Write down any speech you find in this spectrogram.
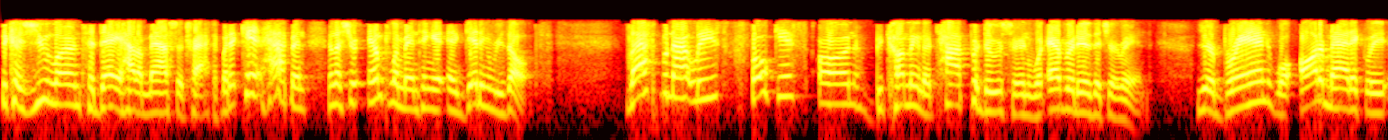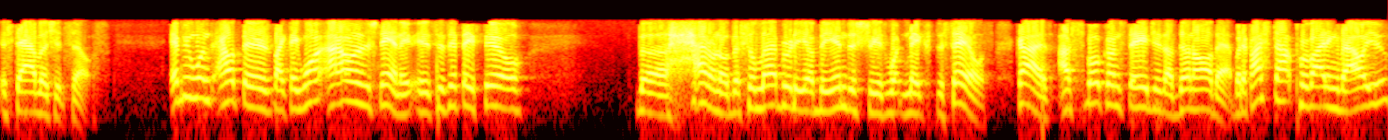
because you learned today how to master traffic. But it can't happen unless you're implementing it and getting results. Last but not least, focus on becoming the top producer in whatever it is that you're in. Your brand will automatically establish itself. Everyone's out there is like they want. I don't understand. It's as if they feel the I don't know the celebrity of the industry is what makes the sales. Guys, I've spoke on stages. I've done all that. But if I stop providing value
